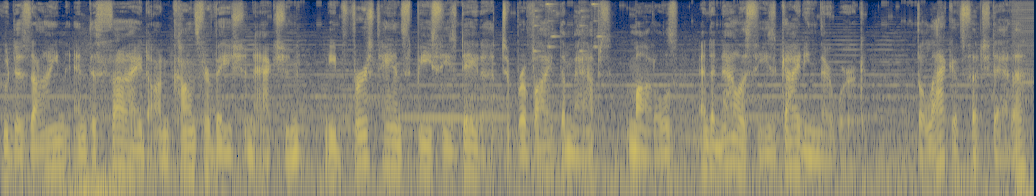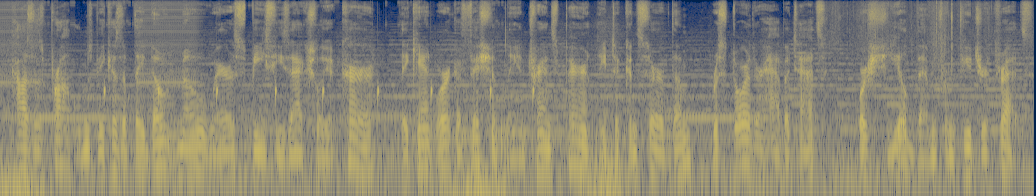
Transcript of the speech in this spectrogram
who design and decide on conservation action need first-hand species data to provide the maps, models, and analyses guiding their work. The lack of such data causes problems because if they don't know where species actually occur, they can't work efficiently and transparently to conserve them, restore their habitats, or shield them from future threats.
